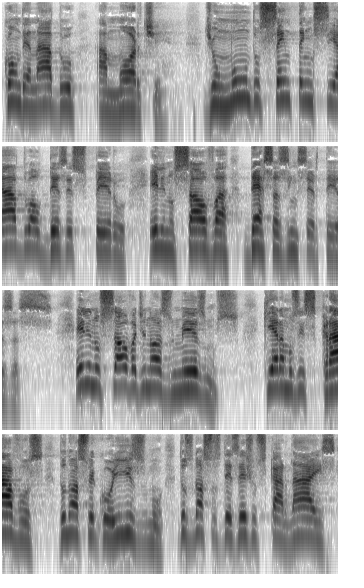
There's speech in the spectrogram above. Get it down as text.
condenado à morte, de um mundo sentenciado ao desespero. Ele nos salva dessas incertezas. Ele nos salva de nós mesmos, que éramos escravos do nosso egoísmo, dos nossos desejos carnais,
